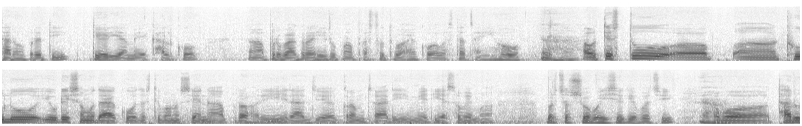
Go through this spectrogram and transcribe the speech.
तारोप्रति त्यो एरियामा एक खालको पूर्वाग्रही रूपमा प्रस्तुत भएको अवस्था चाहिँ हो। अब त्यस्तो ठुलो एउटै समुदायको जस्तै भनौँ सेना प्रहरी राज्य कर्मचारी मिडिया सबैमा वर्चस्व भइसकेपछि अब थारू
